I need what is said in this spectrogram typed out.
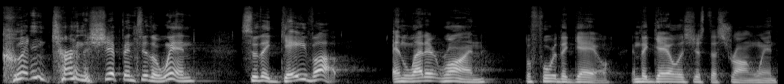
couldn't turn the ship into the wind, so they gave up and let it run before the gale. And the gale is just a strong wind.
